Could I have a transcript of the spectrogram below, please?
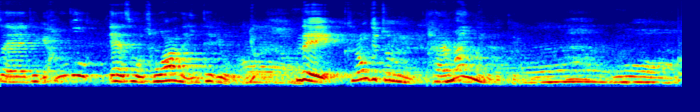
소재 되게 한국에서 좋아하는 인테리어거든요. 어. 근데 그런 게 좀 닮아 있는 것 같아요. 오. 우와.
